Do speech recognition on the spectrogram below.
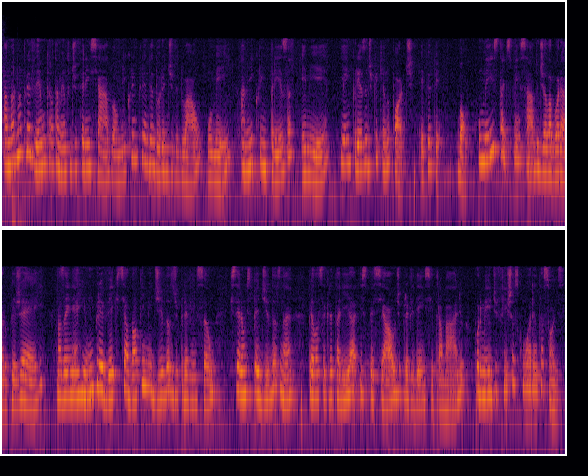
A norma prevê um tratamento diferenciado ao microempreendedor individual, o MEI, a microempresa, ME, e a empresa de pequeno porte, EPP. Bom, o MEI está dispensado de elaborar o PGR, mas a NR1 prevê que se adotem medidas de prevenção que serão expedidas né, pela Secretaria Especial de Previdência e Trabalho por meio de fichas com orientações.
